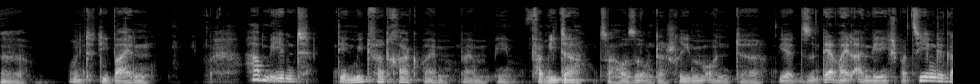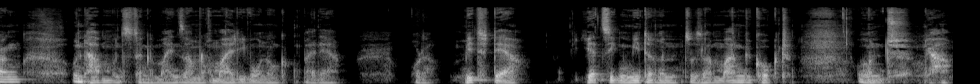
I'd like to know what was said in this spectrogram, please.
äh, und die beiden haben eben den Mietvertrag beim, beim Vermieter zu Hause unterschrieben und äh, wir sind derweil ein wenig spazieren gegangen und haben uns dann gemeinsam nochmal die Wohnung bei der oder mit der jetzigen Mieterin zusammen angeguckt und ja,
